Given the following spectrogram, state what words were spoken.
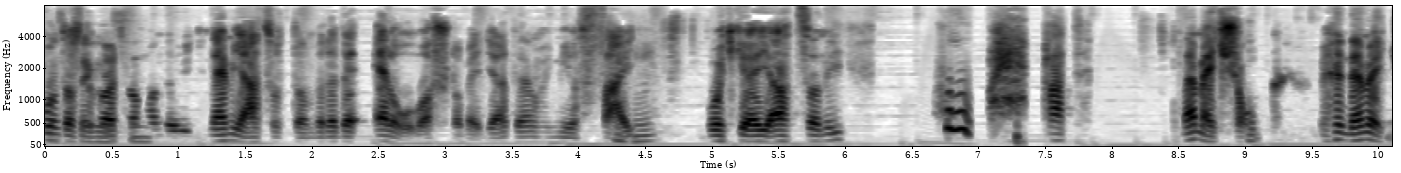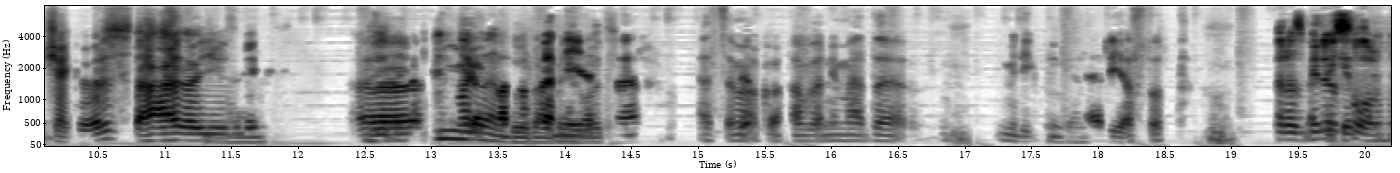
pont azt egészen- akartam mondani, hogy nem játszottam vele, de elolvastam egyáltalán, hogy mi a site, Mhm. hogy kell játszani. Hú, hát nem egy sok, nem egy checkers, tehát hogy ez, Nem. Nagyon durván venni bonyolult. egyszer. Egyszer meg akartam venni már, de mindig Igen. elriasztott. Mert az miről szól?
